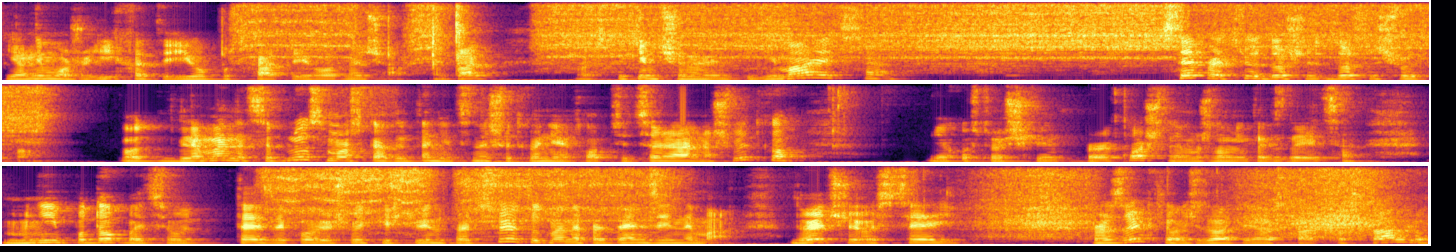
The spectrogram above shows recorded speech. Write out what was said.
Я не можу їхати і опускати його одночасно. так? Ось таким чином він підіймається. Все працює досить, досить швидко. От Для мене це плюс, можна сказати, та ні, це не швидко. Ні, хлопці, це реально швидко. Якось трошки він перекошений, можливо, мені так здається. Мені подобається от те, з якою швидкістю він працює, тут в мене претензій нема. До речі, ось цей розрихлювач, давайте я ось так поставлю.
